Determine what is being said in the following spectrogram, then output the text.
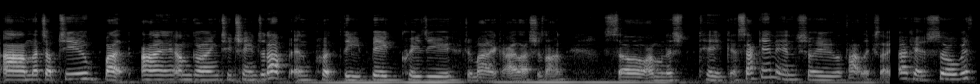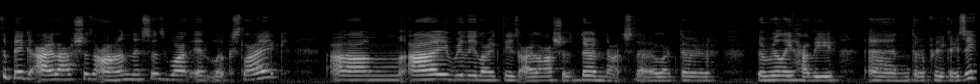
Um, that's up to you, but I am going to change it up and put the big, crazy, dramatic eyelashes on. So I'm going to take a second and show you what that looks like. Okay, so with the big eyelashes on, this is what it looks like. Um, I really like these eyelashes. They're nuts though. Like they're they're really heavy and they're pretty crazy.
